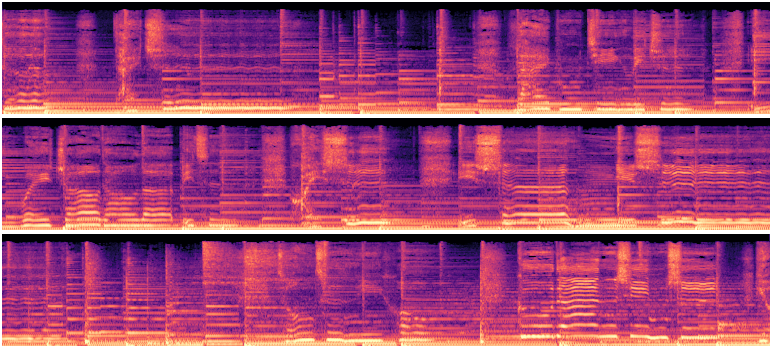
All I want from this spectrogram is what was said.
的来不及理智，以为找到了彼此，会是一生一世。从此以后，孤单心事又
